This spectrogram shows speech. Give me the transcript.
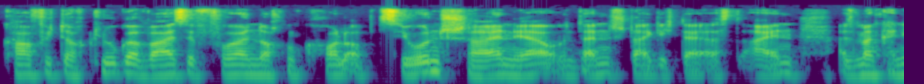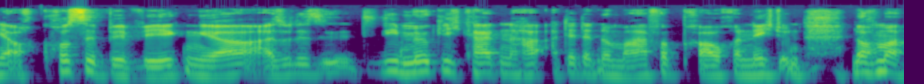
kaufe ich doch klugerweise vorher noch einen Call-Optionsschein, ja, und dann steige ich da erst ein. Also man kann ja auch Kurse bewegen, ja. Also das, die Möglichkeiten hat, hat der Normalverbraucher nicht. Und nochmal,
